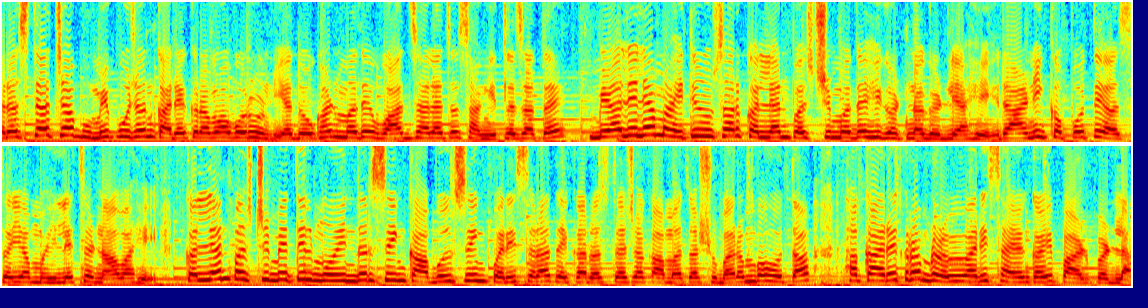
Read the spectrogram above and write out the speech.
रस्त्याच्या भूमिपूजन कार्यक्रमावरून या दोघांमध्ये वाद झाल्याचं सांगितलं जात आहे मिळालेल्या माहितीनुसार कल्याण पश्चिममध्ये ही घटना घडली आहे. राणी कपोते असं या महिलेचं नाव आहे. कल्याण पश्चिमेतील मोहिंदर सिंग काबुल सिंग परिसरात एका रस्त्याच्या कामाचा शुभारंभ होता. हा कार्यक्रम रविवारी सायंकाळी पार पडला.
